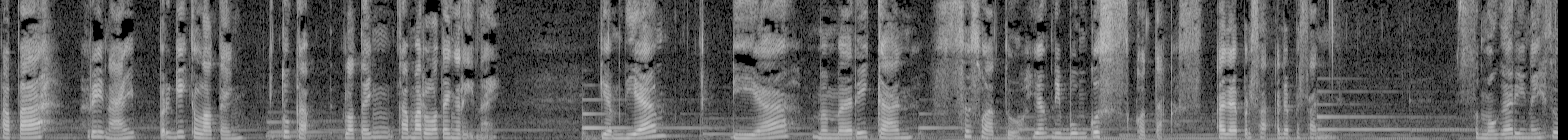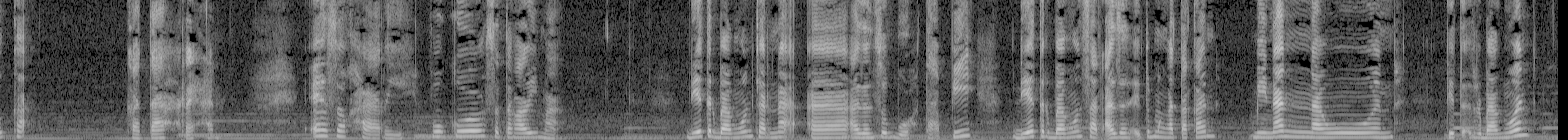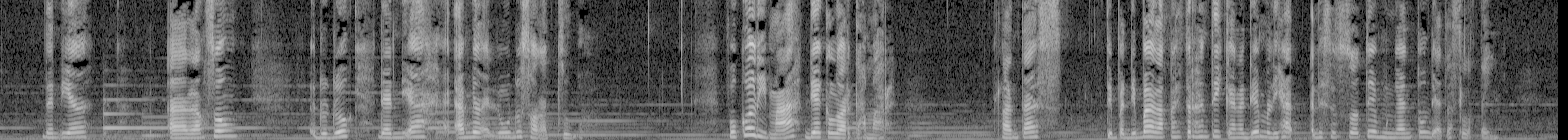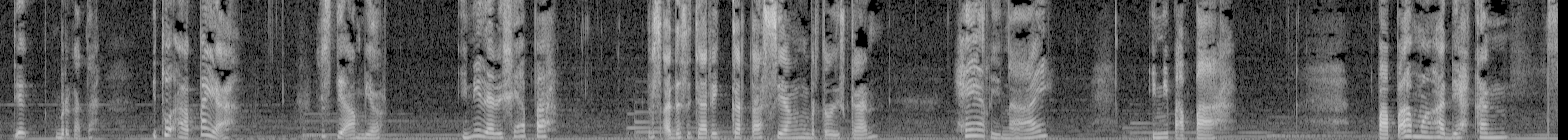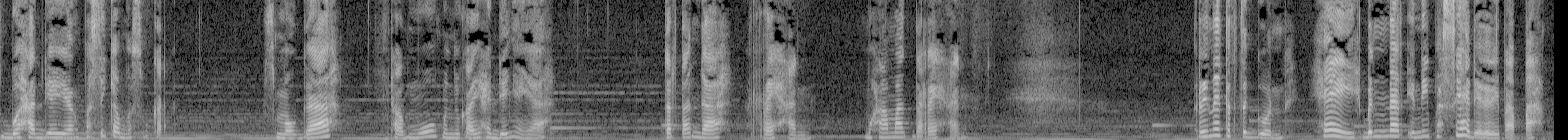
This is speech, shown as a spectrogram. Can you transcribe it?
papa Rinai pergi ke loteng. Itu kak loteng kamar loteng Rinai. Diam-diam dia memberikan sesuatu yang dibungkus kotak. Ada persa ada pesannya. Semoga Rinai suka kata Rehan. Esok hari pukul setengah lima dia terbangun karena uh, azan subuh, tapi dia terbangun saat azan itu mengatakan minan naun. Dia terbangun dan dia uh, langsung duduk dan dia ambil wudhu sholat subuh. Pukul 5 dia keluar kamar. Lantas tiba-tiba langkahnya terhenti karena dia melihat ada sesuatu yang menggantung di atas loteng. Dia berkata, itu apa ya? Terus dia ambil ini dari siapa? Terus ada secari kertas yang bertuliskan, Hei Rinai, ini papa. Papa menghadiahkan sebuah hadiah yang pasti kamu suka. Semoga kamu menyukai hadiahnya ya. Tertanda Rehan. Muhammad Rehan. Rina tertegun. Hei, benar ini pasti hadiah dari papa.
